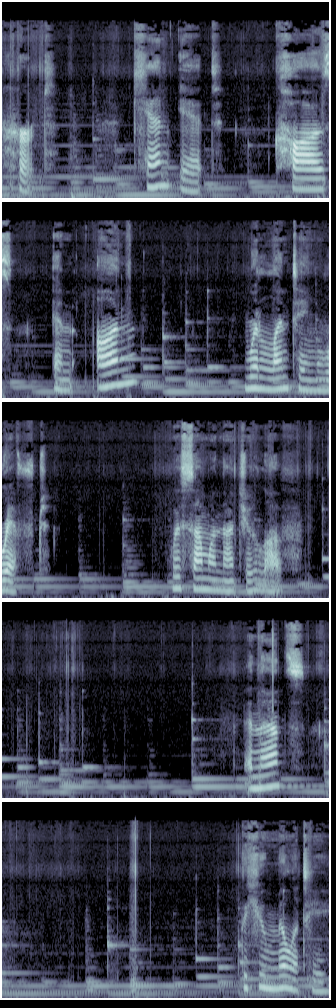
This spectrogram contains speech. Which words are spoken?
hurt? Can it cause an unrelenting rift with someone that you love? And that's the humility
